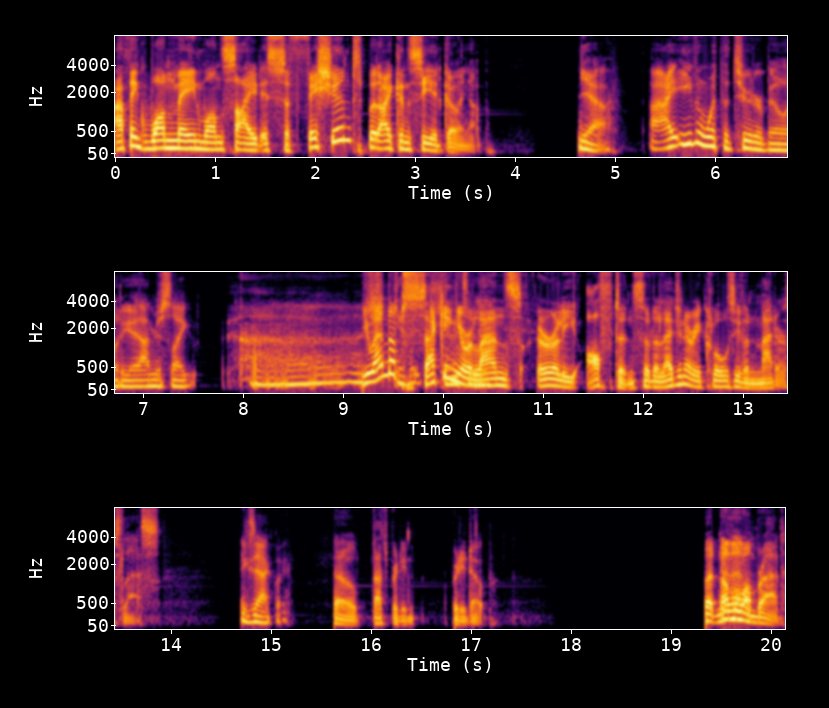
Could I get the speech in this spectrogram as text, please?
I think one main, one side is sufficient, but I can see it going up. Yeah. I even with the tutor ability, I'm just like uh, you end up sacking your lands early often, so the legendary clause even matters less. Exactly. So that's pretty pretty dope. But number then, one, Brad.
